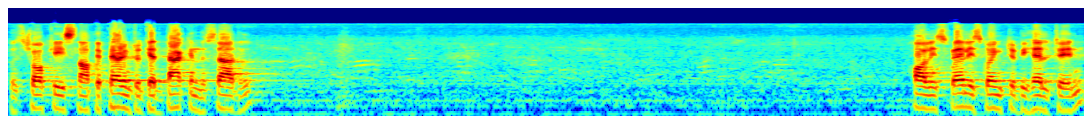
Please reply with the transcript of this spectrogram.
The jockey is now preparing to get back in the saddle. All is well is going to be held in.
